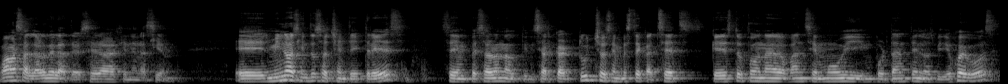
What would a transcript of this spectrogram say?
vamos a hablar de la tercera generación. En 1983 se empezaron a utilizar cartuchos en vez de cassettes, que esto fue un avance muy importante en los videojuegos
